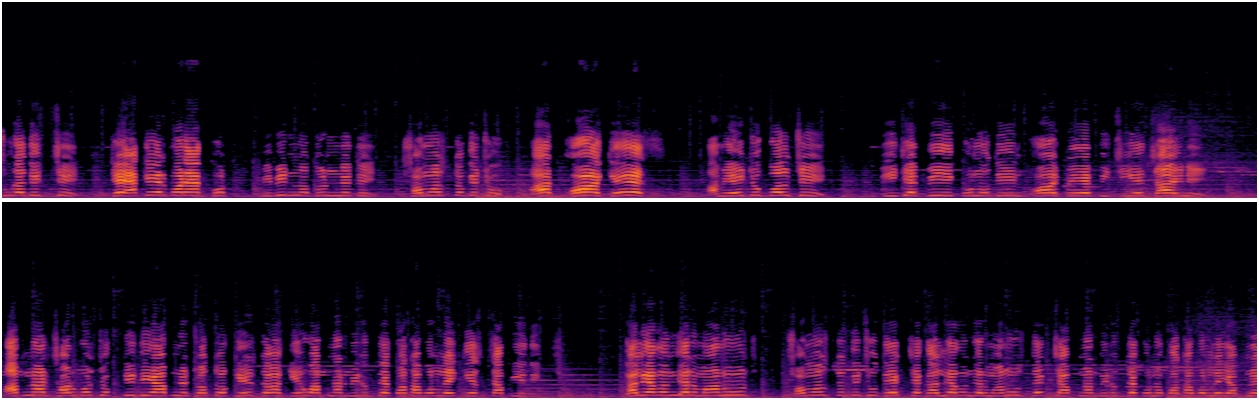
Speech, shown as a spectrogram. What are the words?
ছুড়ে দিচ্ছি। যে একের পর এক বিভিন্ন দুর্নীতি, সমস্ত কিছু আর ভয় কেস। আমি এইটুক বলছি বিজেপি কোনোদিন ভয় পেয়ে পিছিয়ে যায়নি। আপনার সর্বশক্তি দিয়ে আপনি যত কেস দেওয়া, কেউ আপনার বিরুদ্ধে কথা বললে কেস চাপিয়ে দিচ্ছে। কালিয়াগঞ্জের মানুষ সমস্ত কিছু দেখছে, কালিয়াগঞ্জের মানুষ দেখছে, আপনার বিরুদ্ধে কোনো কথা বললেই আপনি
